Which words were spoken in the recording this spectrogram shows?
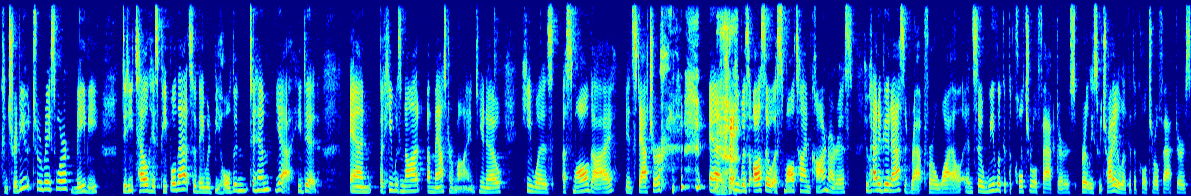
contribute to a race war? Maybe. Did he tell his people that so they would be beholden to him? Yeah, he did. And but he was not a mastermind, you know. He was a small guy in stature and yeah. he was also a small-time con artist who had a good acid rap for a while. And so we look at the cultural factors, or at least we try to look at the cultural factors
